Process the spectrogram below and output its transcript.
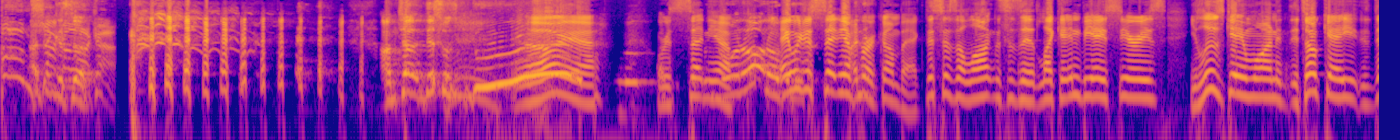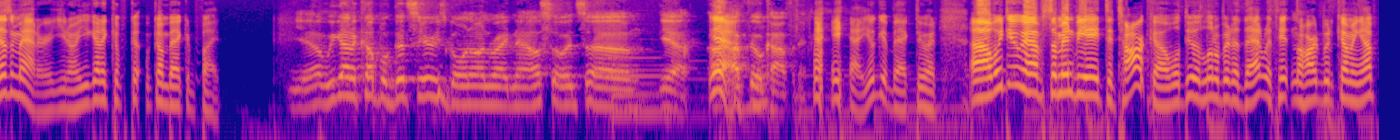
Boom I think it's a- shakalaka. I'm telling. This was. Oh yeah. We're setting you up. Going on over Hey, we're there? just setting you up I for a comeback. This is a long. This is a, like an NBA series. You lose game one, it- it's okay. It doesn't matter. You know, you got to c- c- come back and fight. Yeah, we got a couple good series going on right now, so it's uh, yeah, Yeah. I, I feel confident. yeah, you'll get back to it. Uh, we do have some NBA to talk. Uh, we'll do a little bit of that with hitting the hardwood coming up.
